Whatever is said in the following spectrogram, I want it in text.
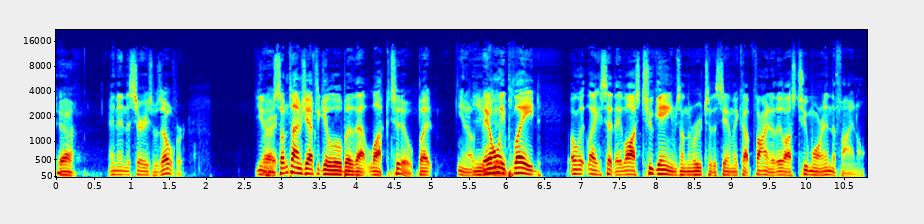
yeah, and then the series was over. You know, Right. sometimes you have to get a little bit of that luck too, but you know You they only played only like I said they lost two games on the route to the Stanley Cup final. They lost two more in the final.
